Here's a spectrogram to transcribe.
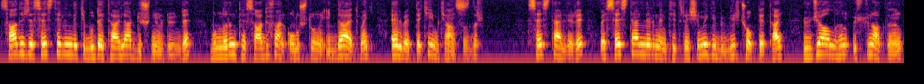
Sadece ses telindeki bu detaylar düşünüldüğünde bunların tesadüfen oluştuğunu iddia etmek elbette ki imkansızdır. Ses telleri ve ses tellerinin titreşimi gibi birçok detay Yüce Allah'ın üstün aklının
